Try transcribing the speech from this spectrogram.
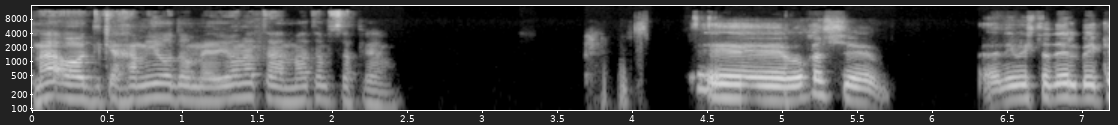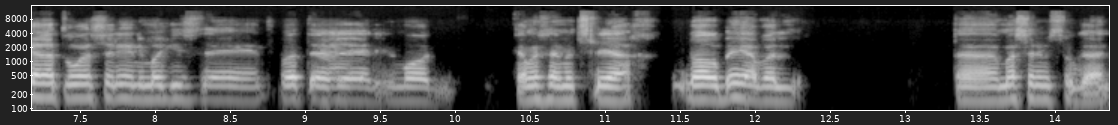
מה עוד? ככה מי עוד אומר? יונתן, מה אתה מספר? אה, ברוך השם. אני משתדל, בעיקר התרומה שלי, אני מרגיש טיפה יותר ללמוד כמה שאני מצליח. לא הרבה, אבל מה שאני מסוגל.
